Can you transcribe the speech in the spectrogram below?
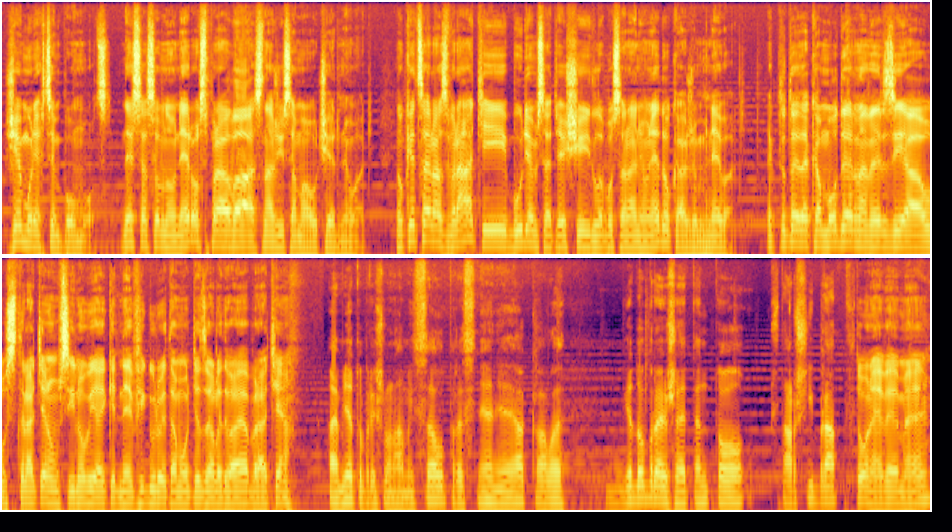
že mu nechcem pomôcť. Dnes sa so mnou nerozpráva a snaží sa ma očierňovať. No keď sa raz vráti, budem sa tešiť, lebo sa na ňo nedokážem hnevať. Tak toto je taká moderná verzia o stratenom synovi, aj keď nefiguruje tam otec, ale dvaja bratia? Aj mne to prišlo na mysel, presne nejak, ale je dobré, že tento starší brat... To nevieme.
